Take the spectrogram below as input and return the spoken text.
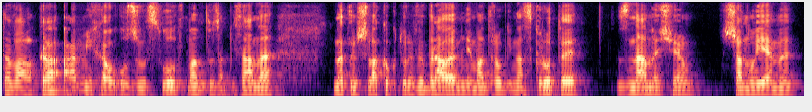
ta walka, a Michał użył słów, mam tu zapisane, na tym szlaku, który wybrałem, nie ma drogi na skróty, znamy się, szanujemy,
